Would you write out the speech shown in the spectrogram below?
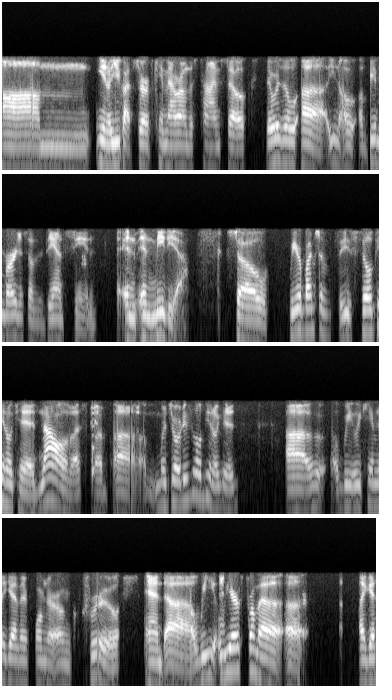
um you know You Got Served came out around this time so there was a uh you know a big emergence of the dance scene in in media so we were a bunch of these filipino kids not all of us but uh majority of filipino kids uh we we came together and formed our own crew. And uh we we are from a, a i guess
